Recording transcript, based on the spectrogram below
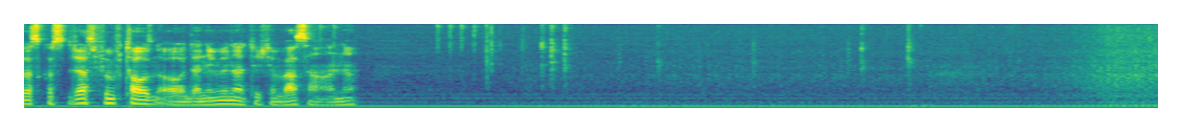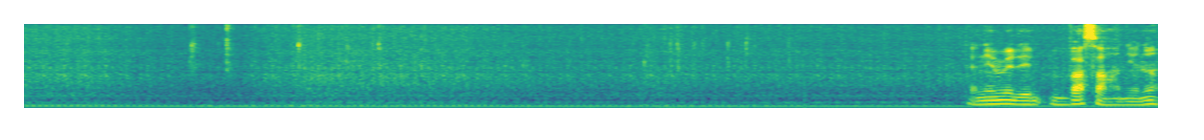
Was kostet das? 5000 Euro. Dann nehmen wir natürlich den Wasserhahn. Ne? Dann nehmen wir den Wasserhahn hier, ne?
